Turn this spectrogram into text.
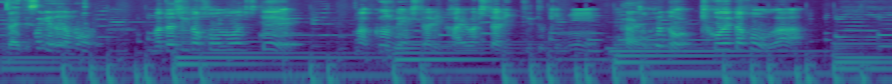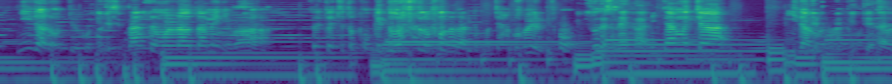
い、ないですねだけ。れども私が訪問して、まあ、訓練したり会話したりっていう時にはい、ちょっと聞こえた方がいいだろうっていうことを実感してもらうためにはそういったちょっとポケット型のものだって持ち運べるとそうですね、はい。めちゃめちゃいいだろうな見て、は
